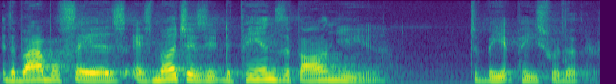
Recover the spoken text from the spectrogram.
the Bible says, as much as it depends upon you to be at peace with others.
